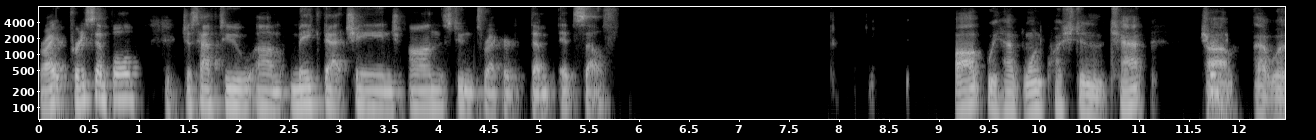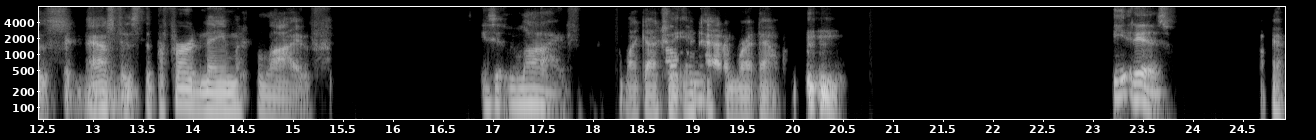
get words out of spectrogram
right? Pretty simple just have to um, make that change on the student's record them itself. Bob, we have one question in the chat. Sure. uh, That was asked, is the preferred name live? Is it live? Like actually in Um, Adam right now? It is. Okay.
